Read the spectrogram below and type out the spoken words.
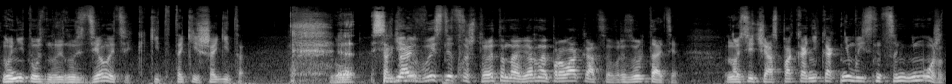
Ну, не, ну, ну, ну сделайте какие-то такие шаги-то. Ну, э, Сергей... Тогда выяснится, что это, наверное, провокация в результате. Но сейчас пока никак не выясниться не может.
